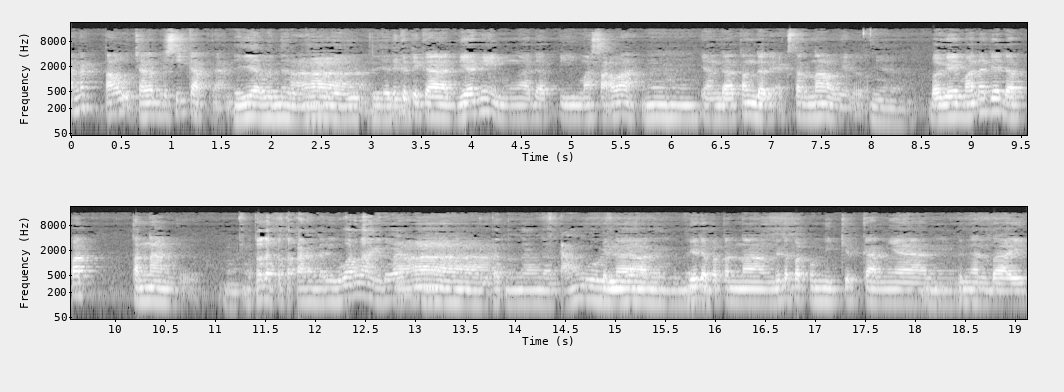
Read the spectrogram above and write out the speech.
anak tahu cara bersikap kan. Iya benar. Ah, gitu, jadi iya. ketika dia nih menghadapi masalah Mhm. yang datang dari eksternal gitu, Iya. Bagaimana dia dapat tenang gitu. Hmm, Atau dapat tekanan dari luar lah gitu kan. Ah. Hmm, kita tenang dan tangguh. gitu Benar, kan. Benar. dia dapat tenang, dia dapat memikirkannya Hmm. dengan baik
